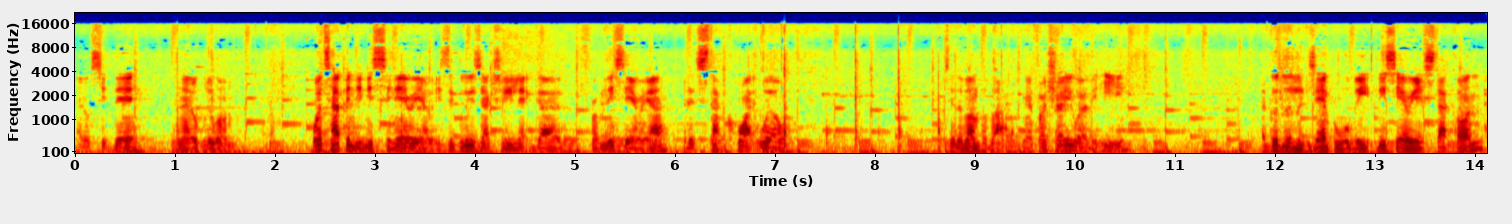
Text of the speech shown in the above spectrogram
That'll sit there and that'll glue on. What's happened in this scenario is the glue's actually let go from this area, but it's stuck quite well to the bumper bar. Now if I show you over here, a good little example will be this area stuck on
